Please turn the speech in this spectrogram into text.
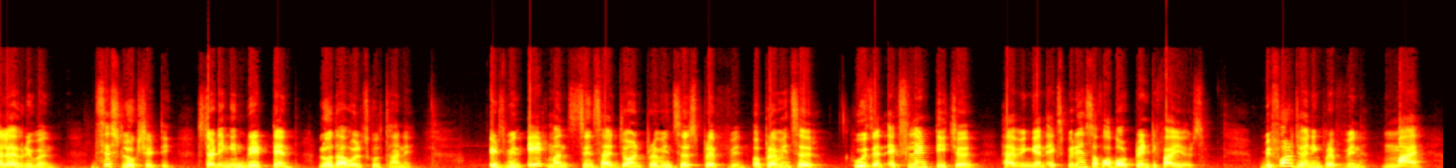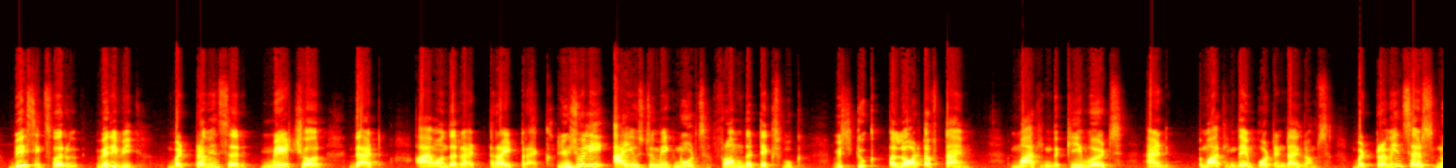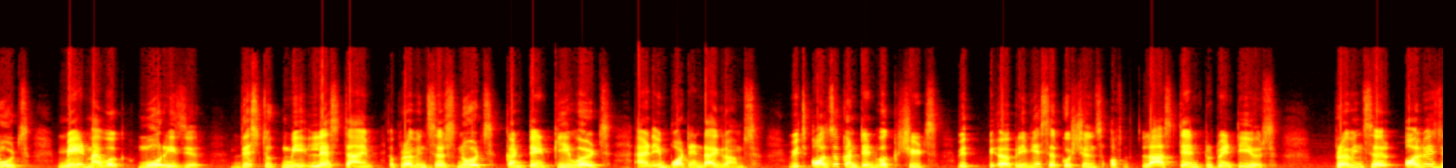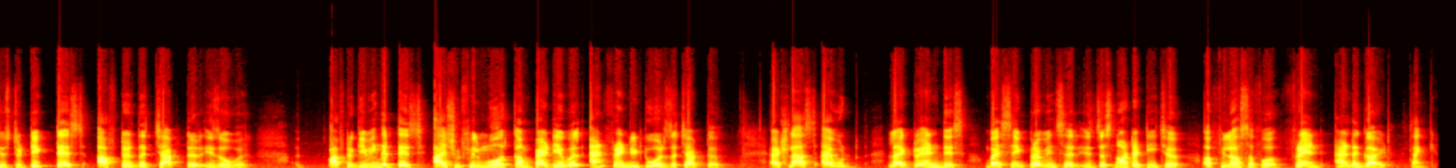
Hello everyone, this is Shlok Shetty, studying in grade 10th, Lodha World School, Thane. It's been 8 months since I joined Pravin Sir's PrepWin. A uh, Pravin Sir, who is an excellent teacher, having an experience of about 25 years. Before joining PrepWin, my basics were very weak, but Pravin Sir made sure that I am on the right, right track. Usually, I used to make notes from the textbook, which took a lot of time, marking the keywords and marking the important diagrams. But Pravin Sir's notes made my work more easier. This took me less time. Pravin Sir's notes contained keywords and important diagrams, which also contained worksheets with uh, previous year questions of last 10 to 20 years. Pravin Sir always used to take tests after the chapter is over. After giving the test, I should feel more compatible and friendly towards the chapter. At last, I would like to end this by saying Pravin Sir is just not a teacher, a philosopher, friend and a guide. Thank you.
